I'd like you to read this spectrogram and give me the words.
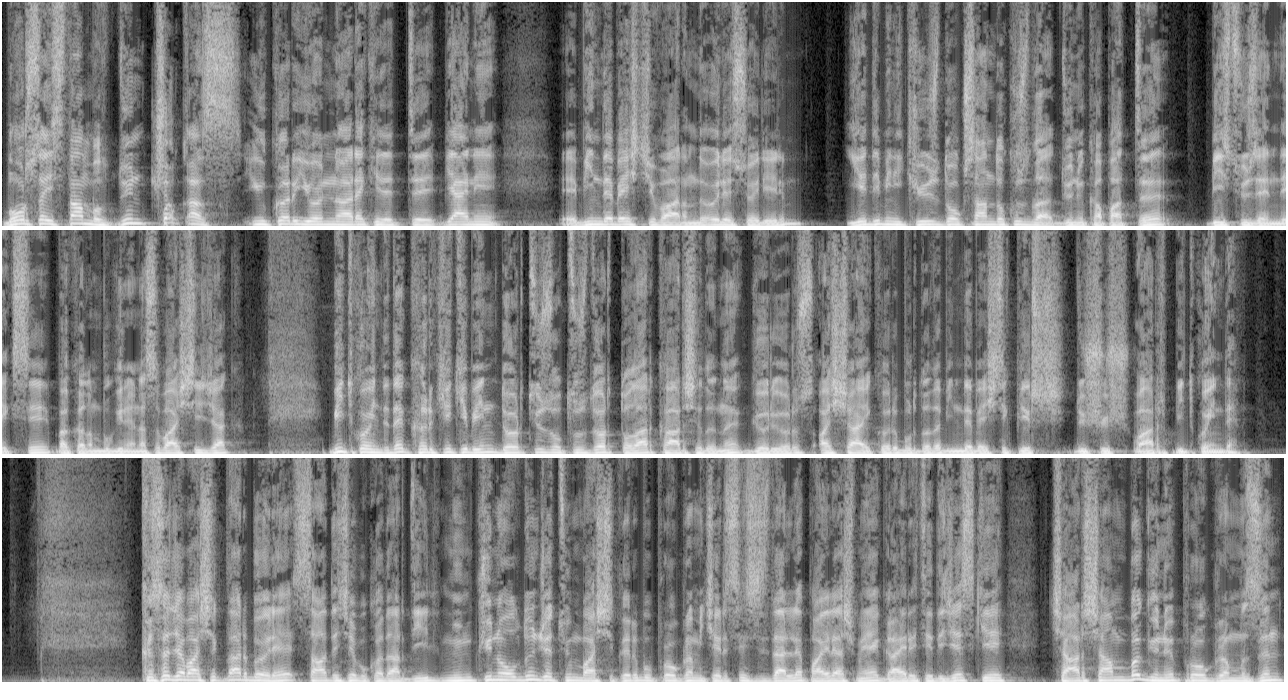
Borsa İstanbul dün çok az yukarı yönlü hareket etti. Yani e, binde 5 civarında öyle söyleyelim. 7299 ile dünü kapattı BIST 100 endeksi. Bakalım bugüne nasıl başlayacak. Bitcoin'de de 42.434 dolar karşılığını görüyoruz. Aşağı yukarı burada da binde beşlik bir düşüş var Bitcoin'de. Kısaca başlıklar böyle sadece bu kadar değil. Mümkün olduğunca tüm başlıkları bu program içerisinde sizlerle paylaşmaya gayret edeceğiz ki çarşamba günü programımızın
